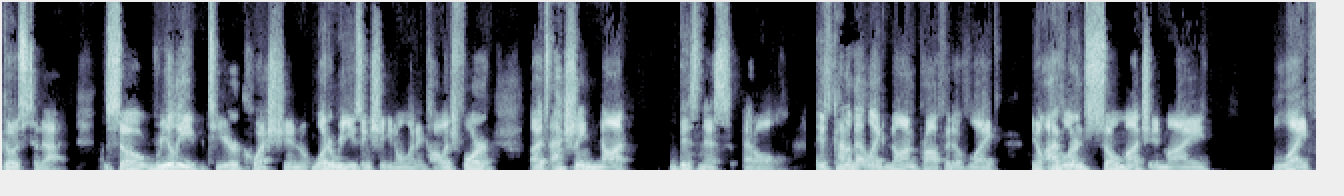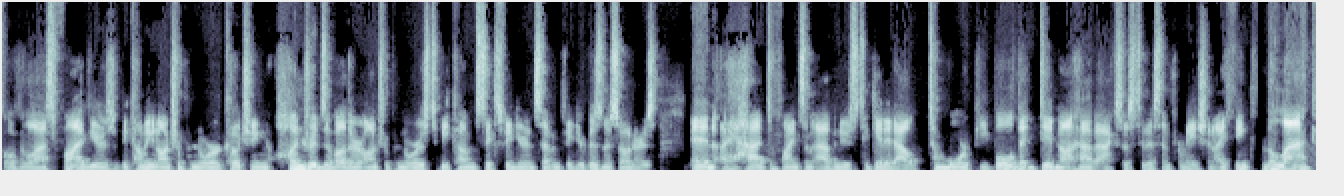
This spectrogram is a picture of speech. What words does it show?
goes to that. So really to your question, what are we using shit you don't learn in college for? Uh, it's actually not business at all. It's kind of that like nonprofit of like, you know, I've learned so much in my life over the last five years of becoming an entrepreneur, coaching hundreds of other entrepreneurs to become six figure and seven figure business owners. And I had to find some avenues to get it out to more people that did not have access to this information. I think the lack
